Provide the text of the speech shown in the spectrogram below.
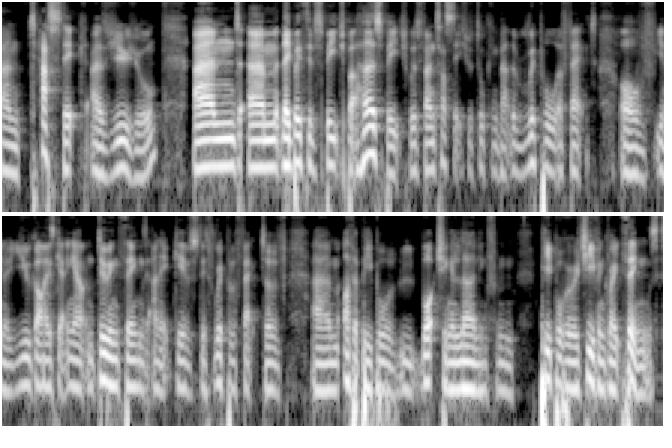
fantastic as usual. And um, they both did a speech, but her speech was fantastic. She was talking about the ripple effect of you know you guys getting out and doing things, and it gives this ripple effect of um, other people watching and learning from people who are achieving great things.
